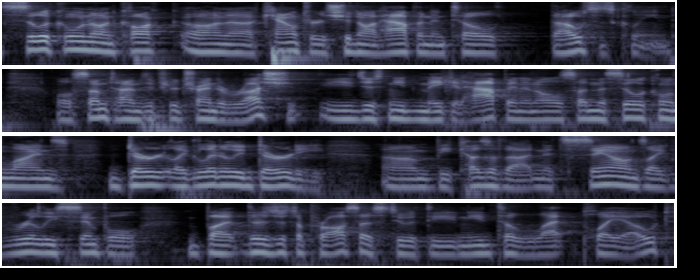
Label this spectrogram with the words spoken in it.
silicone on caulk on uh, counters should not happen until the house is cleaned. Well, sometimes if you're trying to rush, you just need to make it happen, and all of a sudden the silicone line's dirt, like literally dirty, um, because of that. And it sounds like really simple, but there's just a process to it that you need to let play out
